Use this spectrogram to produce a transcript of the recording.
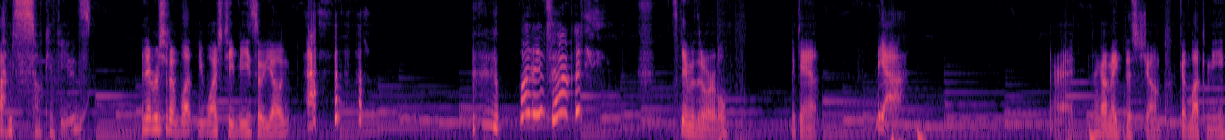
I'm so confused. I never should have let you watch TV so young. what is happening? This game is adorable. I can't. Yeah. Alright. I gotta make this jump. Good luck, me.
